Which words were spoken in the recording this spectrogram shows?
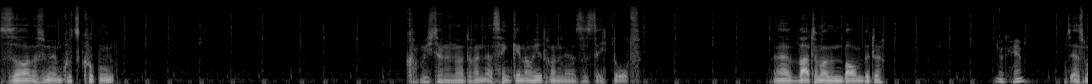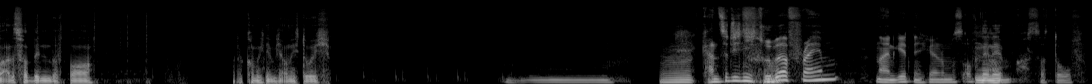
So, lass mich eben kurz gucken. Komme ich da noch dran? Das hängt genau hier dran. Ja, das ist echt doof. Äh, warte mal mit dem Baum, bitte. Okay. Muss erstmal alles verbinden, bevor. Da komme ich nämlich auch nicht durch. Kannst du dich nicht So. drüber framen? Nein, geht nicht, gell? Du musst offen Nee, nee. Ach, ist das doof.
